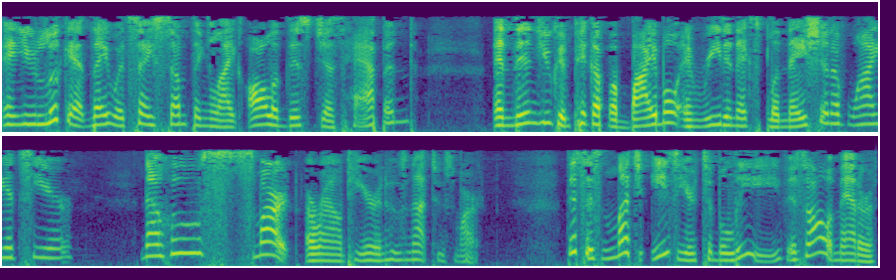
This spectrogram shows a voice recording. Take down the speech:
and you look at, they would say something like, all of this just happened, and then you can pick up a Bible and read an explanation of why it's here. Now who's smart around here and who's not too smart? This is much easier to believe. It's all a matter of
